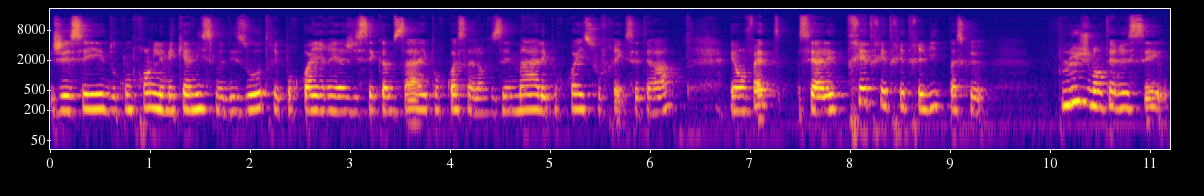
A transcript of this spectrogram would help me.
j'ai essayé de comprendre les mécanismes des autres et pourquoi ils réagissaient comme ça et pourquoi ça leur faisait mal et pourquoi ils souffraient, etc. Et en fait, c'est allé très très très très vite parce que plus je m'intéressais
